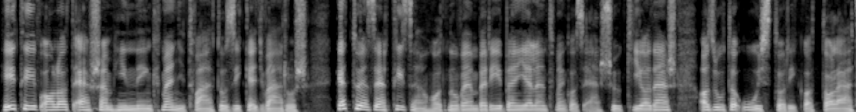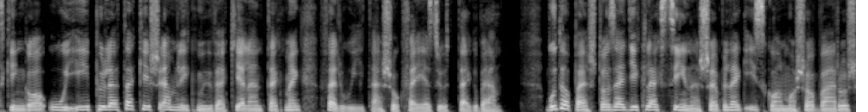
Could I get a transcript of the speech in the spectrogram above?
Hét év alatt el sem hinnénk, mennyit változik egy város. 2016 novemberében jelent meg az első kiadás, azóta új sztorikat talált Kinga, új épületek és emlékművek jelentek meg, felújítások fejeződtek be. Budapest az egyik legszínesebb, legizgalmasabb város,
